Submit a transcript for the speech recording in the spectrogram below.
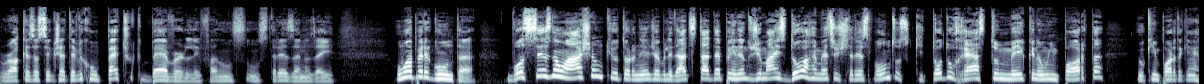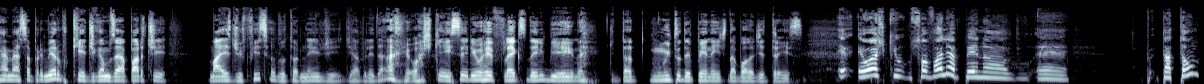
Rockets eu sei que já teve com o Patrick Beverly, faz uns, uns três anos aí. Uma pergunta. Vocês não acham que o torneio de habilidades está dependendo demais do arremesso de três pontos, que todo o resto meio que não importa, e o que importa é quem arremessa primeiro, porque, digamos, é a parte mais difícil do torneio de, de habilidades? Ah, eu acho que aí seria um reflexo da NBA, né? Que tá muito dependente da bola de três. Eu, eu acho que só vale a pena. É, tá tão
